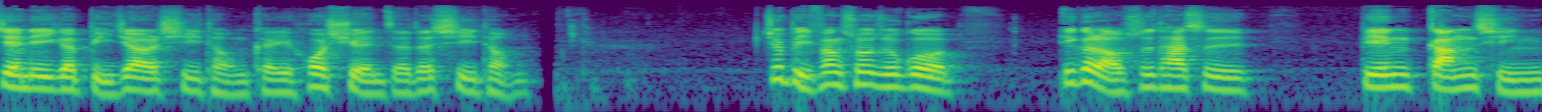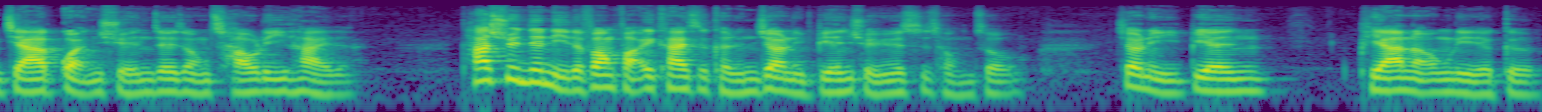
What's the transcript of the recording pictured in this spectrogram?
建立一个比较的系统，可以或选择的系统。就比方说，如果一个老师他是编钢琴加管弦这种超厉害的。他训练你的方法一开始可能叫你编弦乐四重奏，叫你编 piano only 的歌。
